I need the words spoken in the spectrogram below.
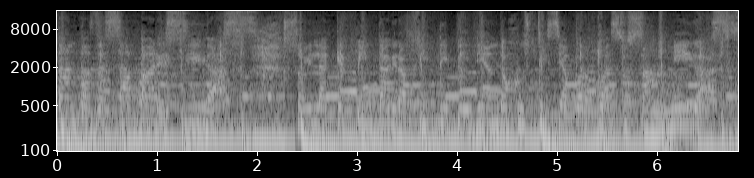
tantas desaparecidas. Soy la que pinta graffiti pidiendo justicia por todas sus amigas.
